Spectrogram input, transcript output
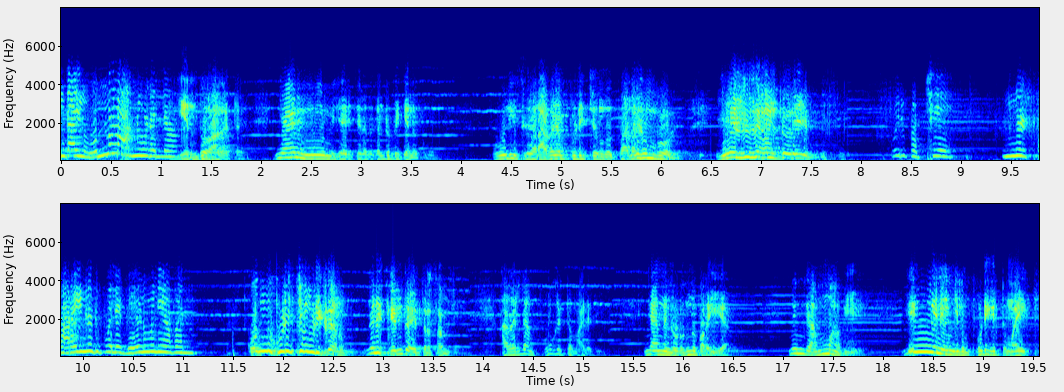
എന്തായാലും ഒന്നും അറിഞ്ഞൂടല്ലോ. എന്തോ ആകട്ടെ. ഞാൻ ഇനിയും വിചാരിച്ചത് കണ്ടുപിടിക്കാൻ പോലീസുകാർ അവനെ പിടിച്ചൊന്ന് തടയുമ്പോൾ എല്ലാം തെളിയും. ഒരു പക്ഷേ നിങ്ങൾ പറയുന്നത് പോലെ വേണുവിനെ അവൻ ഒന്ന് കുടിച്ചു കുടിക്കണം. നിനക്ക് എന്താ ഇത്ര സംശയം? അതെല്ലാം പോകട്ടെ മാലതി. ഞാൻ നിന്നോടൊന്ന് പറയുക. നിന്റെ അമ്മാവിയെ എങ്ങനെയെങ്കിലും പൊടികിട്ട് മയക്കി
